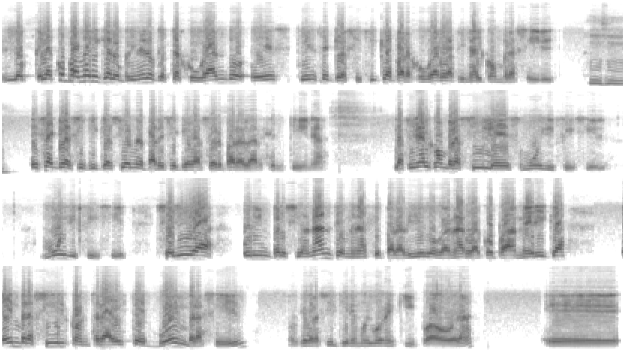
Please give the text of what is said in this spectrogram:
La Copa América lo primero que está jugando es quién se clasifica para jugar la final con Brasil. Esa clasificación me parece que va a ser para la Argentina. La final con Brasil es muy difícil, muy difícil. Sería un impresionante homenaje para Diego ganar la Copa América en Brasil contra este buen Brasil, porque Brasil tiene muy buen equipo ahora, eh,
